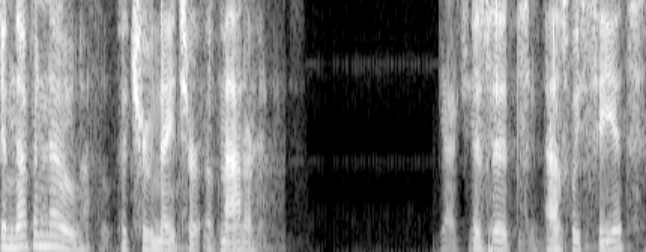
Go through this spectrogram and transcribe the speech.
Can never know the true nature of matter. Is it as we see it?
